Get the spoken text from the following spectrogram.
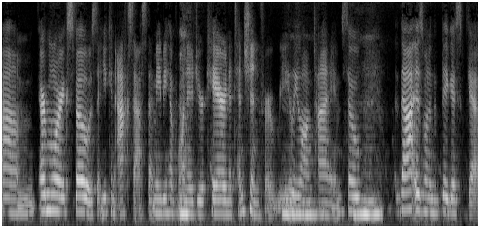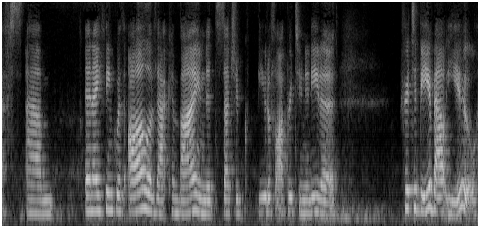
um, are more exposed that you can access that maybe have wanted your care and attention for a really mm-hmm. long time. So. Mm-hmm that is one of the biggest gifts. Um, and I think with all of that combined, it's such a beautiful opportunity to for it to be about you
